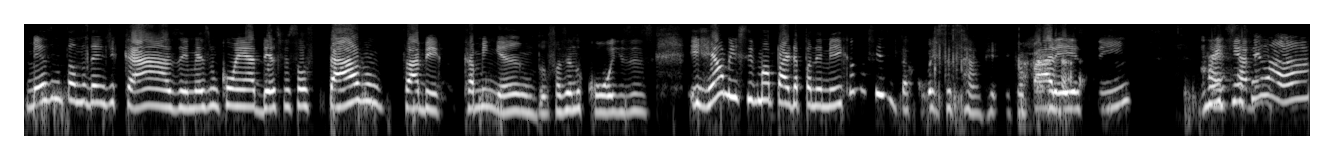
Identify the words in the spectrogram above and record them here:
mesmo estando dentro de casa e mesmo com EAD, as pessoas estavam, sabe, caminhando, fazendo coisas. E realmente teve uma parte da pandemia que eu não fiz muita coisa, sabe? Que eu parei assim. Mas porque, sabe... sei lá,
